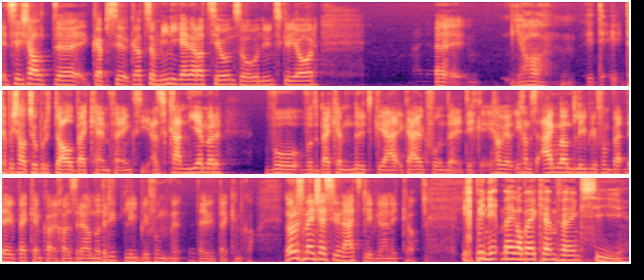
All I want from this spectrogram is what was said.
Es ist halt, äh, gerade so meine Generation, so 90er Jahre. Äh, ja, da bist du halt schon brutal Beckham-Fan gewesen. Also ich kenne niemanden, wo, wo der Beckham nicht geil, geil gefunden hat. Ich, ich habe ich habe ein England-Liebling von Be David Beckham gehabt, ich habe ein Real Madrid-Liebling von äh, David Beckham gehabt. Nur ein Manchester United-Liebling habe ich nicht gehabt. Ich bin nicht mega Beckham-Fan. gewesen.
